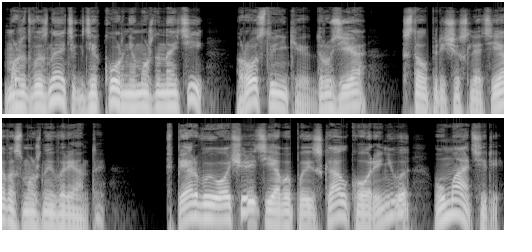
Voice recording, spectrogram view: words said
может, вы знаете, где корня можно найти? Родственники, друзья?» Стал перечислять я возможные варианты. «В первую очередь я бы поискал Коренева у матери.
